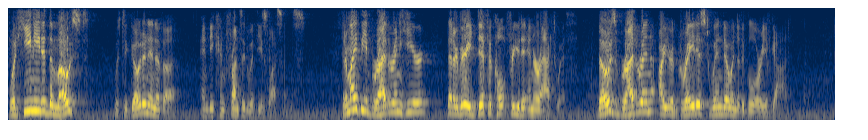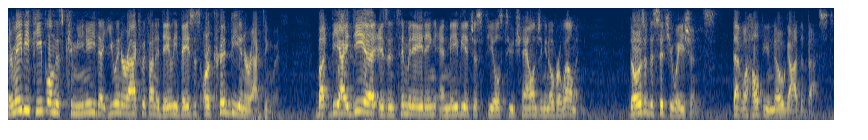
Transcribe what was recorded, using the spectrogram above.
What he needed the most was to go to Nineveh and be confronted with these lessons. There might be brethren here that are very difficult for you to interact with. Those brethren are your greatest window into the glory of God. There may be people in this community that you interact with on a daily basis or could be interacting with. But the idea is intimidating and maybe it just feels too challenging and overwhelming. Those are the situations that will help you know God the best.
